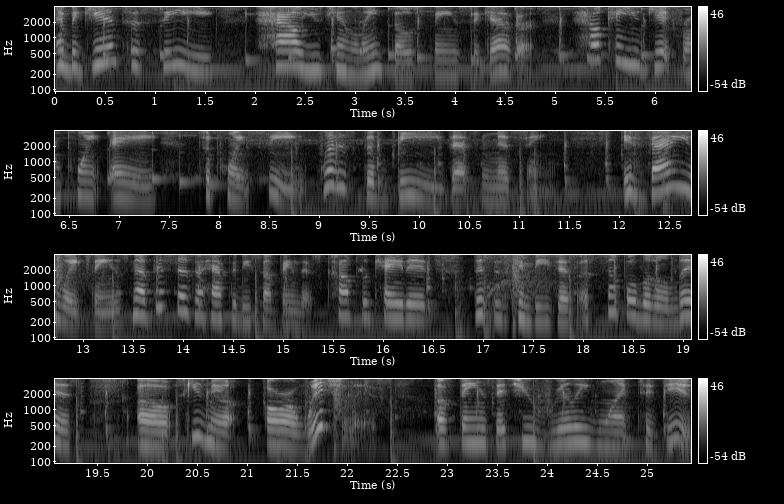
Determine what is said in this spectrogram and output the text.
and begin to see how you can link those things together. How can you get from point A to point C? What is the B that's missing? Evaluate things. Now, this doesn't have to be something that's complicated. This is, can be just a simple little list, of, excuse me, or a wish list of things that you really want to do.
